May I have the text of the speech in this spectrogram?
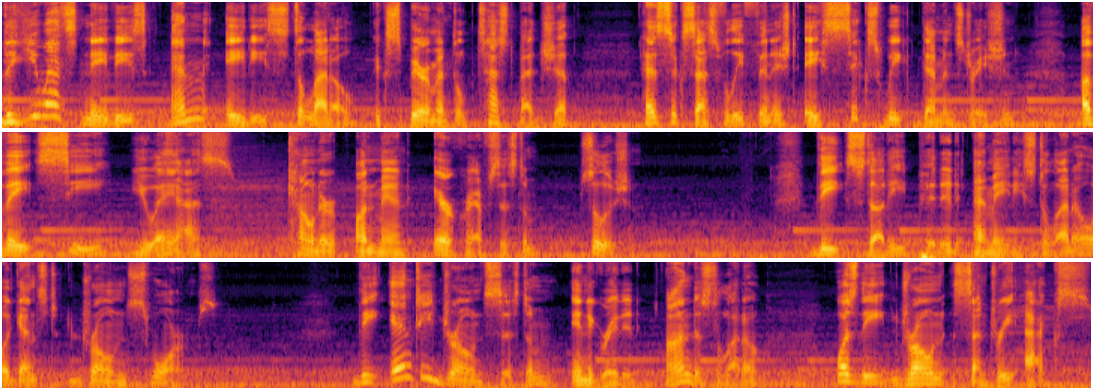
The U.S. Navy's M-80 Stiletto experimental testbed ship has successfully finished a six-week demonstration of a CUAS counter-unmanned aircraft system solution. The study pitted M-80 Stiletto against drone swarms. The anti-drone system integrated onto Stiletto was the Drone Sentry X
